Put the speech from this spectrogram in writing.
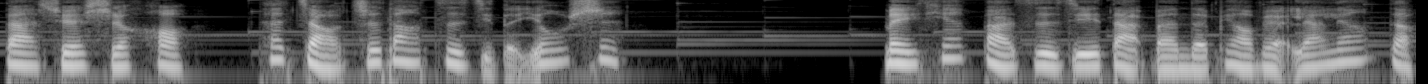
大学时候，她早知道自己的优势，每天把自己打扮得漂漂亮亮的。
